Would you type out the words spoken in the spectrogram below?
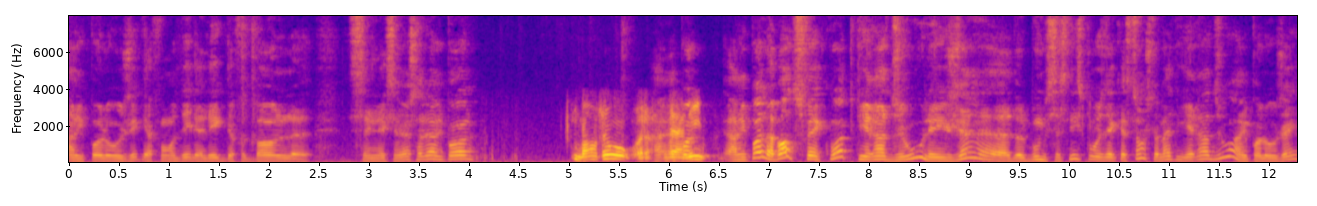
Henri-Paul Auger qui a fondé la Ligue de football euh, Saint-Lexington. Salut Henri-Paul. Bonjour, Danny. Henri-Paul, Henri-Paul, d'abord, tu fais quoi? Puis t'es rendu où? Les gens euh, de Mistassini se posent des questions. Je te mets, il est rendu où, Henri-Paul Auger?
